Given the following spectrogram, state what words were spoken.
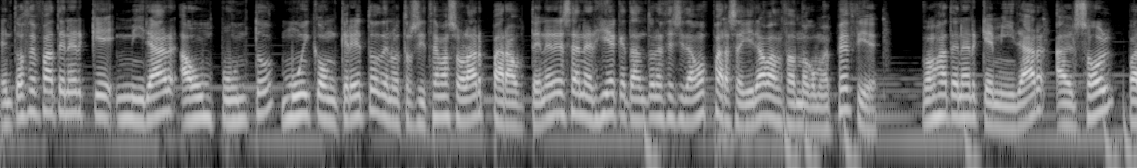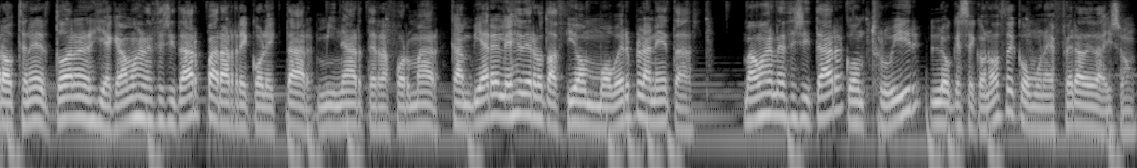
entonces va a tener que mirar a un punto muy concreto de nuestro sistema solar para obtener esa energía que tanto necesitamos para seguir avanzando como especie. Vamos a tener que mirar al Sol para obtener toda la energía que vamos a necesitar para recolectar, minar, terraformar, cambiar el eje de rotación, mover planetas. Vamos a necesitar construir lo que se conoce como una esfera de Dyson.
